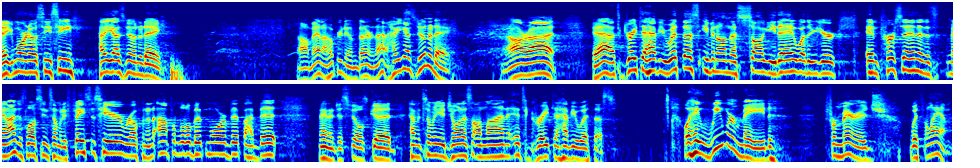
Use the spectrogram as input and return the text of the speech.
Hey, good morning, OCC. How you guys doing today? Oh man, I hope you're doing better than that. How you guys doing today? All right. Yeah, it's great to have you with us, even on this soggy day, whether you're in person and it's, man, I just love seeing so many faces here. We're opening up a little bit more, bit by bit. Man, it just feels good. Having so many of you join us online, it's great to have you with us. Well, hey, we were made for marriage with the Lamb.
